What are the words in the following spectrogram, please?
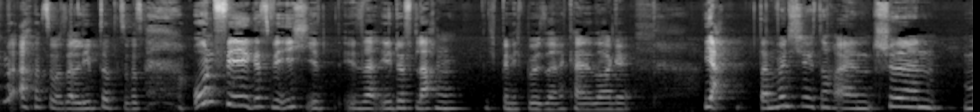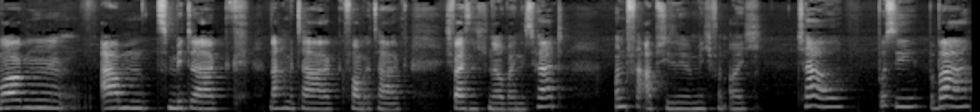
sowas erlebt habt, sowas Unfähiges wie ich. Ihr, ihr, ihr dürft lachen. Ich bin nicht böse, keine Sorge. Ja, dann wünsche ich euch noch einen schönen Morgen, Abend, Mittag, Nachmittag, Vormittag. Ich weiß nicht genau, wann ihr es hört. Und verabschiede mich von euch. Ciao, Pussy. Baba.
